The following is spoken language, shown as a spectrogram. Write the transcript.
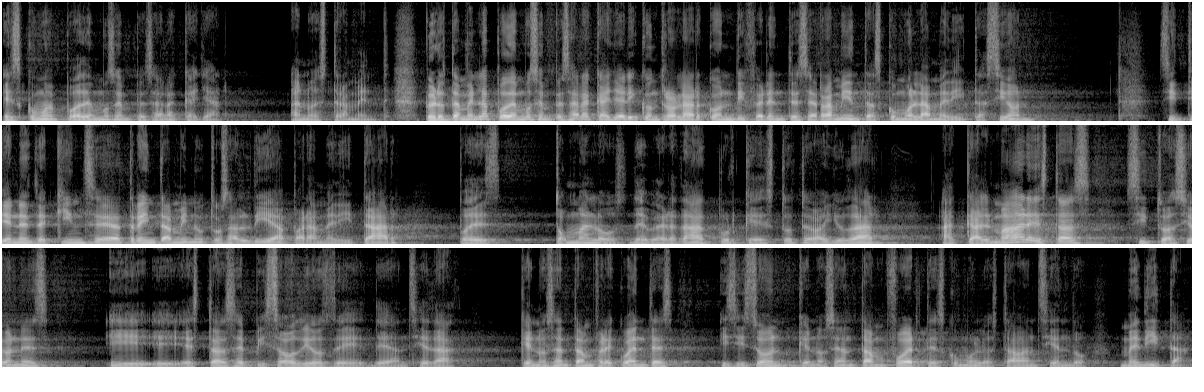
es como podemos empezar a callar a nuestra mente. Pero también la podemos empezar a callar y controlar con diferentes herramientas como la meditación. Si tienes de 15 a 30 minutos al día para meditar, pues tómalos de verdad porque esto te va a ayudar a calmar estas situaciones y, estos episodios de, de ansiedad, que no sean tan frecuentes y si son, que no sean tan fuertes como lo estaban siendo. Medita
